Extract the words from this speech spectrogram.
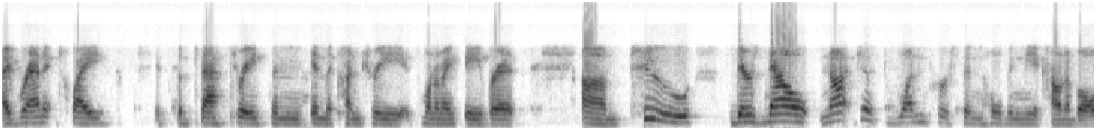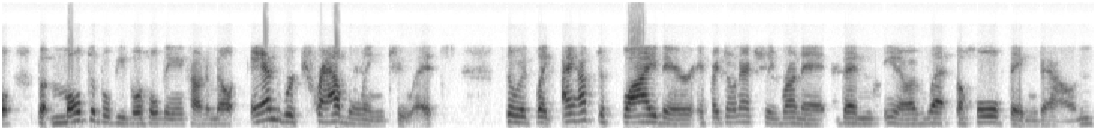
I've ran it twice. It's the best race in, in the country. It's one of my favorites. Um, two, there's now not just one person holding me accountable, but multiple people holding accountable, and we're traveling to it. So it's like I have to fly there. If I don't actually run it, then you know I've let the whole thing down.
